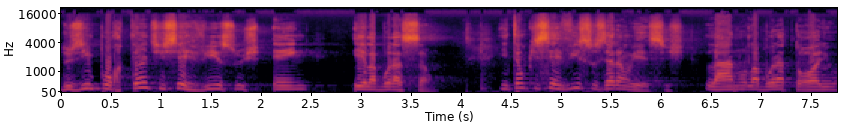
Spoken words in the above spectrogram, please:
dos importantes serviços em elaboração. Então, que serviços eram esses? Lá no laboratório,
